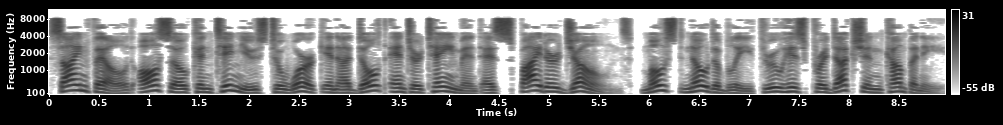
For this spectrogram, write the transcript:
Seinfeld also continues to work in adult entertainment as Spider Jones, most notably through his production company,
